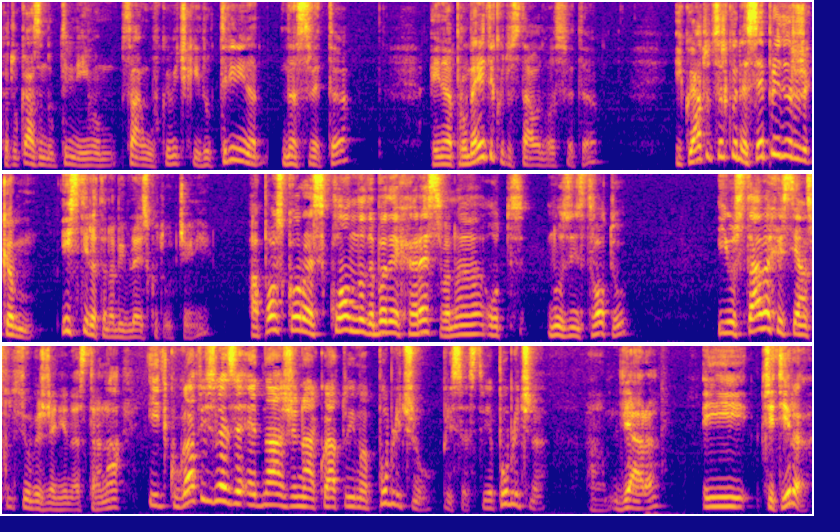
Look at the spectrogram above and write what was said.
като казвам доктрини, имам само в кавички, доктрини на, на света и на промените, които стават в света, и която църква не се придържа към истината на библейското учение, а по-скоро е склонна да бъде харесвана от мнозинството и оставя християнското си убеждение на страна. И когато излезе една жена, която има публично присъствие, публична а, вяра и цитира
